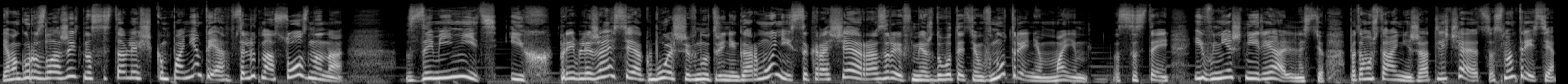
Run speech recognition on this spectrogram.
Я могу разложить на составляющие компоненты и абсолютно осознанно заменить их, приближая себя к большей внутренней гармонии, сокращая разрыв между вот этим внутренним моим состоянием и внешней реальностью, потому что они же отличаются. Смотрите,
